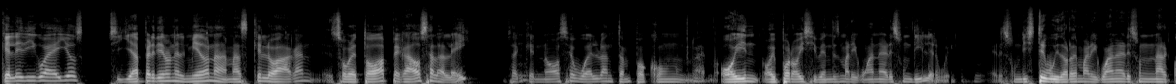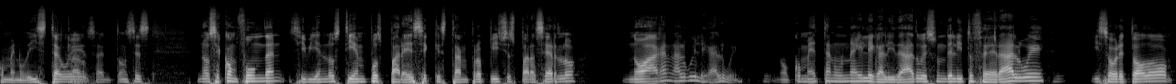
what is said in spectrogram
¿qué le digo a ellos? Si ya perdieron el miedo, nada más que lo hagan, sobre todo apegados a la ley. O sea, que no se vuelvan tampoco un... Hoy, hoy por hoy, si vendes marihuana, eres un dealer, güey. Eres un distribuidor de marihuana, eres un narcomenudista, güey. Claro. O sea, entonces, no se confundan. Si bien los tiempos parece que están propicios para hacerlo, no hagan algo ilegal, güey. No cometan una ilegalidad, güey. Es un delito federal, güey. Y sobre todo,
